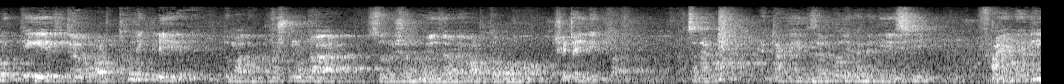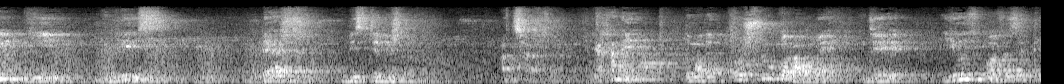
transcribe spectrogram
লিখতে গিয়ে যেটার অর্থ লিখলে তোমার প্রশ্নটা সলিউশন হয়ে যাবে অর্থবহ সেটাই লিখবা। আচ্ছা দেখো, একটা আমি এক্সাম্পল এখানে দিয়েছি। ফাইনালি রিচ ড্যাশ ডেস্টিনেশন আচ্ছা এখানে তোমাদের প্রশ্ন করা হবে যে use possessive to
